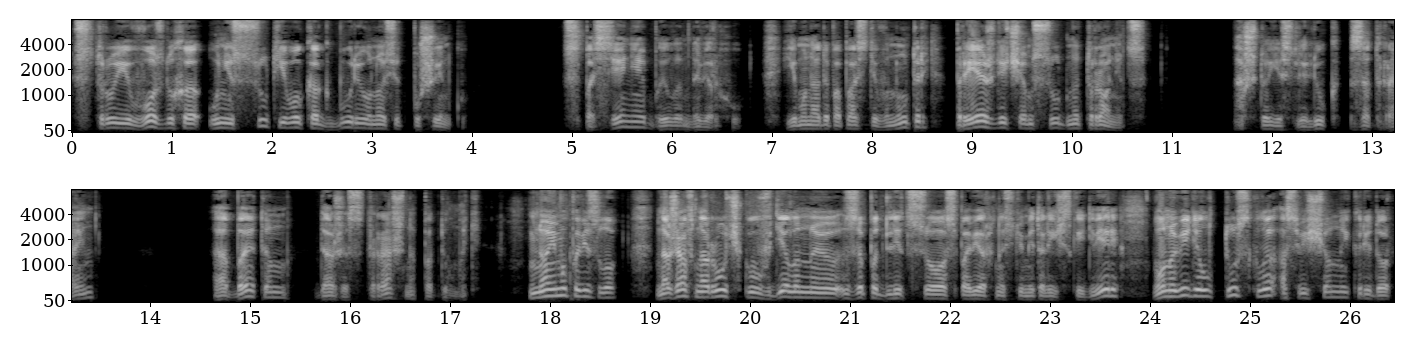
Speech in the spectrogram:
Струи воздуха унесут его, как буря уносит пушинку. Спасение было наверху. Ему надо попасть внутрь, прежде чем судно тронется. А что, если люк задраен? Об этом даже страшно подумать. Но ему повезло. Нажав на ручку, вделанную за подлицо с поверхностью металлической двери, он увидел тускло освещенный коридор.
